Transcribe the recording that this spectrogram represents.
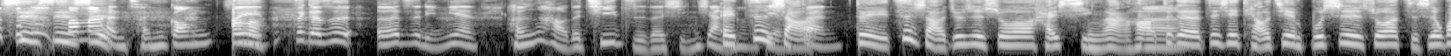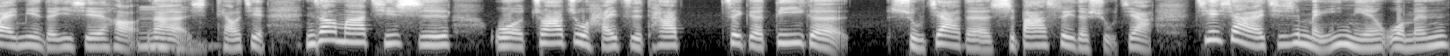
是是 是，妈妈很成功，所以这个是儿子里面很好的妻子的形象。哎，至少对，至少就是说还行啦，哈、嗯。这个这些条件不是说只是外面的一些哈那条件，你知道吗？其实我抓住孩子，他这个第一个暑假的十八岁的暑假，接下来其实每一年我们。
